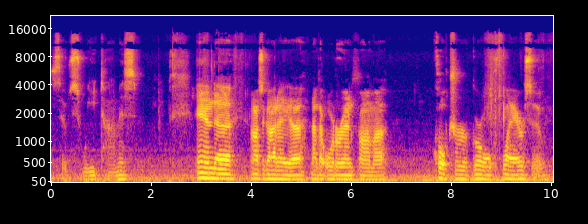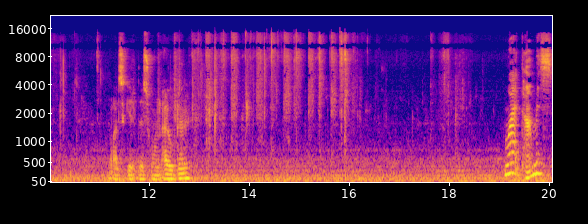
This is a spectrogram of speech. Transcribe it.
So sweet, Thomas. And uh, I also got a uh, another order in from uh, Culture Girl Flair, so let's get this one open. What, Thomas?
